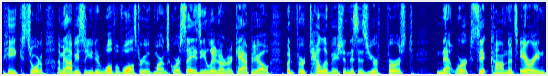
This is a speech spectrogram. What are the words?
peak sort of I mean obviously you did Wolf of Wall Street with Martin Scorsese, Leonardo DiCaprio, but for television this is your first network sitcom that's airing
